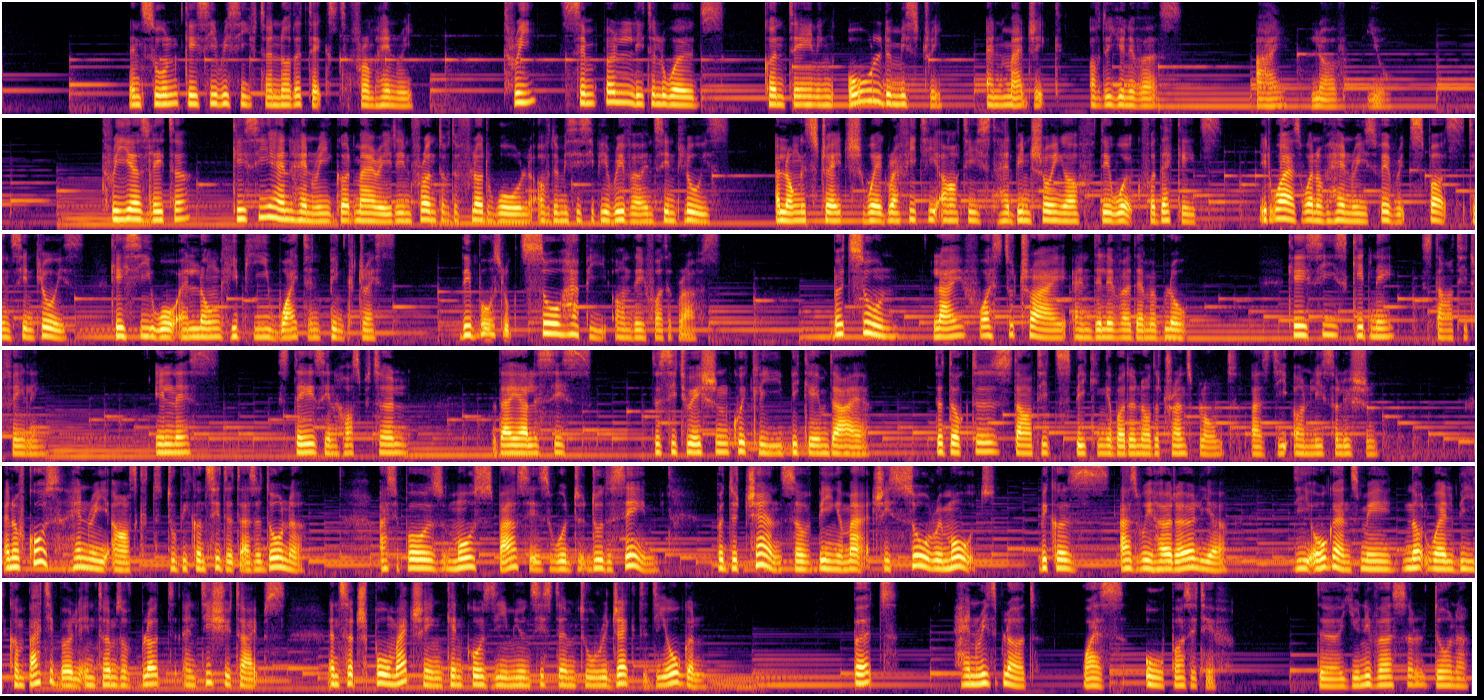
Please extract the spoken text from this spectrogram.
And soon Casey received another text from Henry Three simple little words containing all the mystery and magic of the universe. I love you. Three years later, Casey and Henry got married in front of the flood wall of the Mississippi River in St. Louis, along a stretch where graffiti artists had been showing off their work for decades. It was one of Henry's favorite spots in St. Louis. Casey wore a long hippie white and pink dress. They both looked so happy on their photographs. But soon, life was to try and deliver them a blow. Casey's kidney started failing. Illness, stays in hospital, dialysis. The situation quickly became dire. The doctors started speaking about another transplant as the only solution. And of course, Henry asked to be considered as a donor I suppose most spouses would do the same, but the chance of being a match is so remote because, as we heard earlier, the organs may not well be compatible in terms of blood and tissue types, and such poor matching can cause the immune system to reject the organ. But Henry's blood was O positive, the universal donor.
